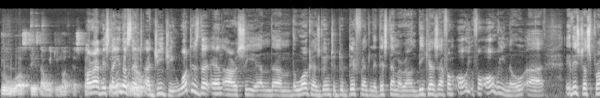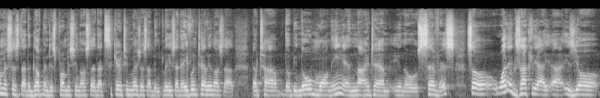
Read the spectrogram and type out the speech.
do worse things that we do not expect. All right, Mr. So, Innocent now, uh, Gigi, what is the NRC and um, the workers going to do differently this time around? Because uh, from all, for all we know, uh, it is just promises that the government is promising us that, that security measures have been placed. That they're even telling us that that uh, there'll be no morning and night, um, you know, service. So, what exactly uh, is your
